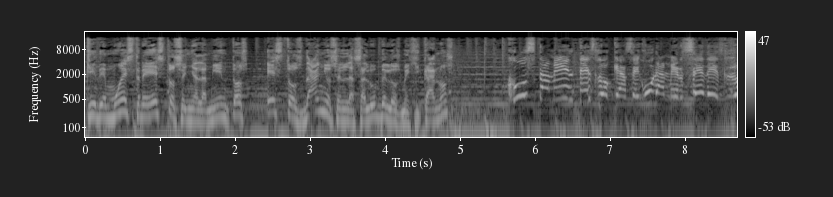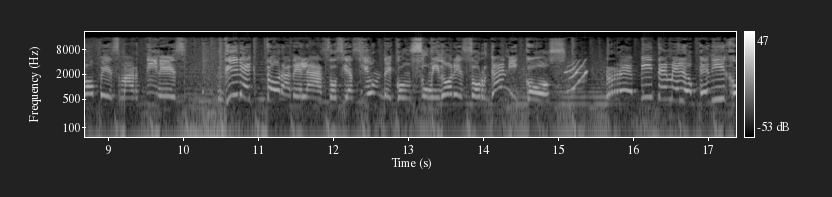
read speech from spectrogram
que demuestre estos señalamientos, estos daños en la salud de los mexicanos? Justamente es lo que asegura Mercedes López Martínez, directora de la Asociación de Consumidores Orgánicos. Repíteme lo que dijo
